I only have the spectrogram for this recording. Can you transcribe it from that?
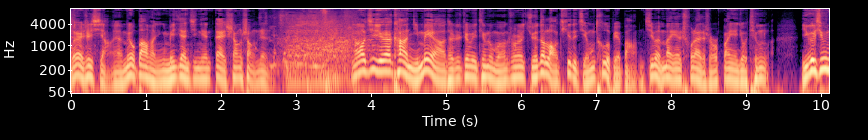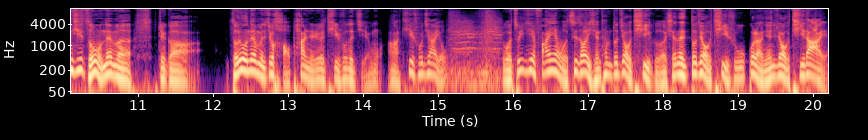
我也是想呀，没有办法，你没见今天带伤上阵。然后继续来看你妹啊！他说这位听众朋友说觉得老 T 的节目特别棒，基本半夜出来的时候半夜就听了一个星期，总有那么这个，总有那么就好盼着这个 T 叔的节目啊！T 叔加油！我最近发现我最早以前他们都叫我 T 哥，现在都叫我 T 叔，过两年就叫我 T 大爷。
